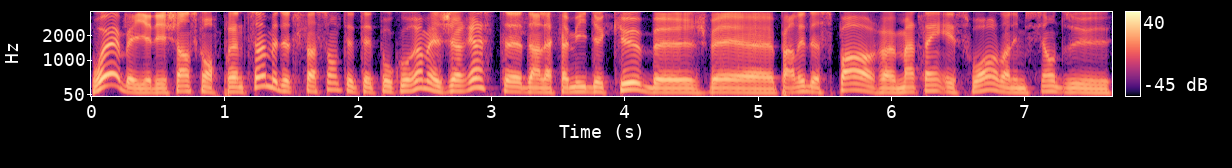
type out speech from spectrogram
Oui, ben il y a des chances qu'on reprenne ça, mais de toute façon, tu n'es peut-être pas au courant, mais je reste dans la famille de Cube. Euh, je vais euh, parler de sport euh, matin et soir dans l'émission du,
